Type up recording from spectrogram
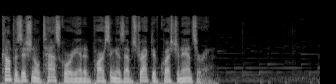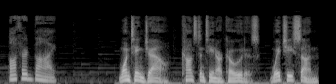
Compositional Task Oriented Parsing as Abstractive Question Answering. Authored by Wenting Zhao, Konstantin Arkoudas, Weiqi Sun,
